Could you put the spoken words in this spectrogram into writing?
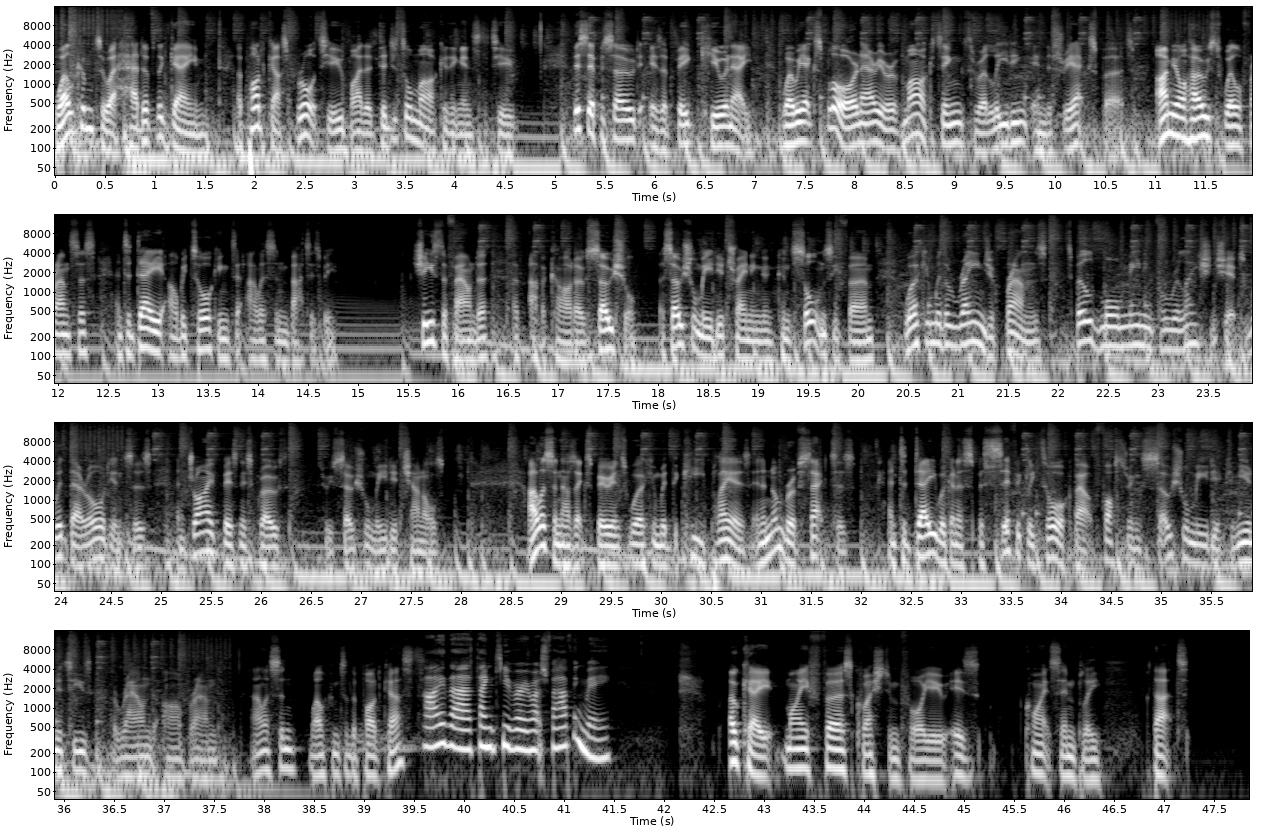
Welcome to Ahead of the Game, a podcast brought to you by the Digital Marketing Institute. This episode is a big Q&A where we explore an area of marketing through a leading industry expert. I'm your host Will Francis and today I'll be talking to Alison Battersby. She's the founder of Avocado Social, a social media training and consultancy firm working with a range of brands to build more meaningful relationships with their audiences and drive business growth through social media channels. Alison has experience working with the key players in a number of sectors, and today we're going to specifically talk about fostering social media communities around our brand. Alison, welcome to the podcast. Hi there. Thank you very much for having me. Okay, my first question for you is quite simply that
